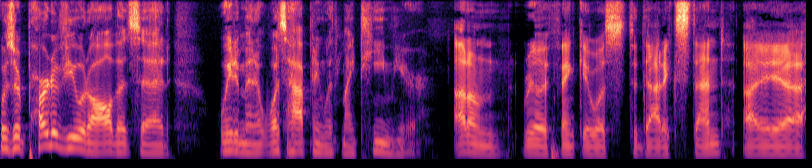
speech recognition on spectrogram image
was there part of you at all that said, "Wait a minute, what's happening with my team here?" I don't really think it was to that extent. I. Uh,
